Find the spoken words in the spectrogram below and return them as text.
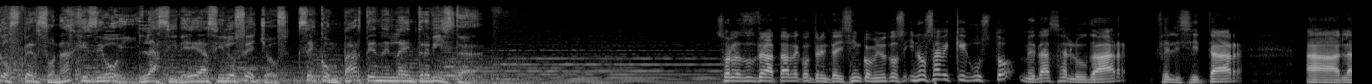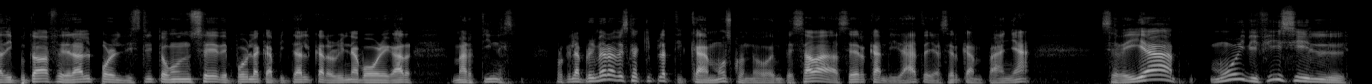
Los personajes de hoy, las ideas y los hechos se comparten en la entrevista. Son las 2 de la tarde con 35 minutos y no sabe qué gusto me da saludar, felicitar a la diputada federal por el Distrito 11 de Puebla Capital, Carolina Boregar Martínez. Porque la primera vez que aquí platicamos, cuando empezaba a ser candidata y a hacer campaña, se veía muy difícil,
